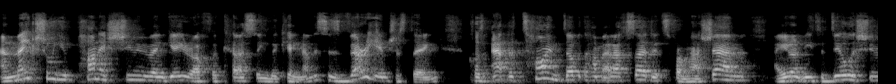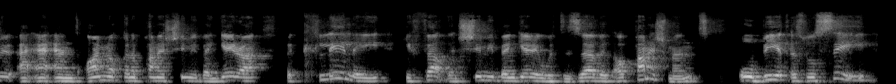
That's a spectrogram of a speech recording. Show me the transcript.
And make sure you punish Shimi ben Gera for cursing the king. Now, this is very interesting because at the time, David HaMelech said it's from Hashem and you don't need to deal with Shimi, and I'm not going to punish Shimi ben Gera. But clearly, he felt that Shimi ben Gera was deserved of punishment, albeit, as we'll see,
